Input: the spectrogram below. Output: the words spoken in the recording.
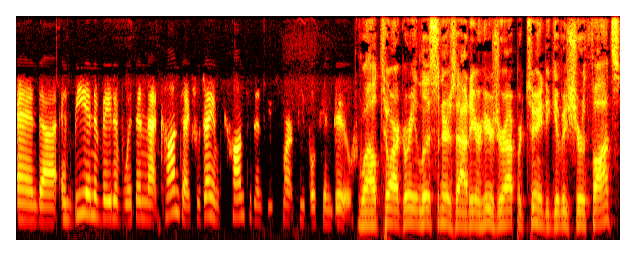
and uh, and be innovative within that context, which I am confident these smart people can do. Well, to our great listeners out here, here's your opportunity to give us your thoughts.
